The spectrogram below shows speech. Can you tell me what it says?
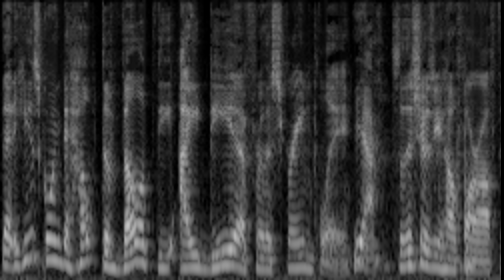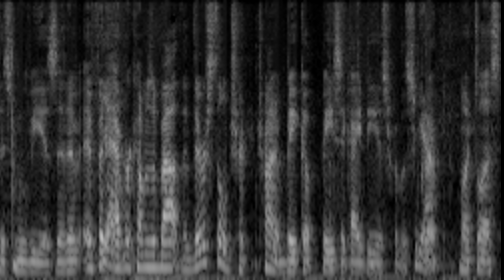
That he's going to help develop the idea for the screenplay. Yeah. So this shows you how far off this movie is. That if, if it Yeah. ever comes about, that they're still tr- trying to bake up basic ideas for the script, much less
